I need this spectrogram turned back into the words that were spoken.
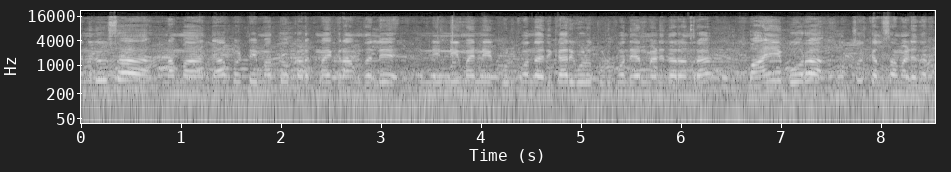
ಇನ್ನ ದಿವಸ ನಮ್ಮ ದಾಪಟ್ಟಿ ಮತ್ತು ಕಡಕ್ಮಾಯಿ ಗ್ರಾಮದಲ್ಲಿ ನಿನ್ನೆ ಮೊನ್ನೆ ಕುಡ್ಕೊಂಡು ಅಧಿಕಾರಿಗಳು ಕುಡ್ಕೊಂಡು ಏನು ಮಾಡಿದಾರೆ ಅಂದ್ರೆ ಬಾಯಿ ಬೋರ ಮುಚ್ಚು ಕೆಲಸ ಮಾಡಿದ್ದಾರೆ.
